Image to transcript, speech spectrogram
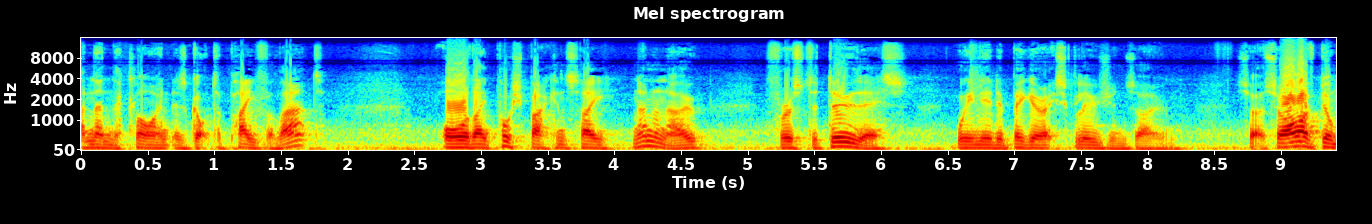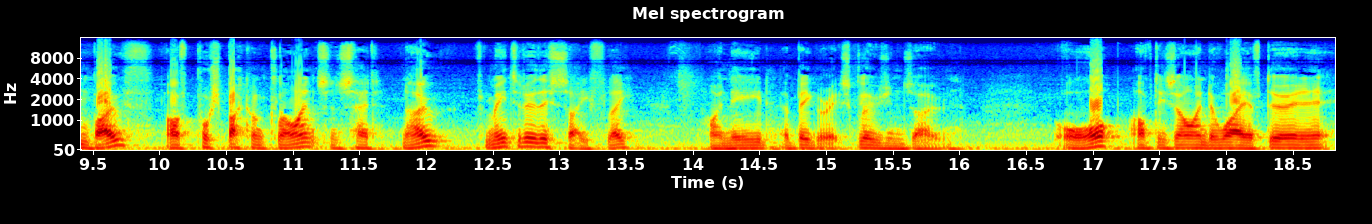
and then the client has got to pay for that, or they push back and say, no, no, no, for us to do this, we need a bigger exclusion zone. So, so I've done both. I've pushed back on clients and said, no, for me to do this safely, I need a bigger exclusion zone. Or I've designed a way of doing it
